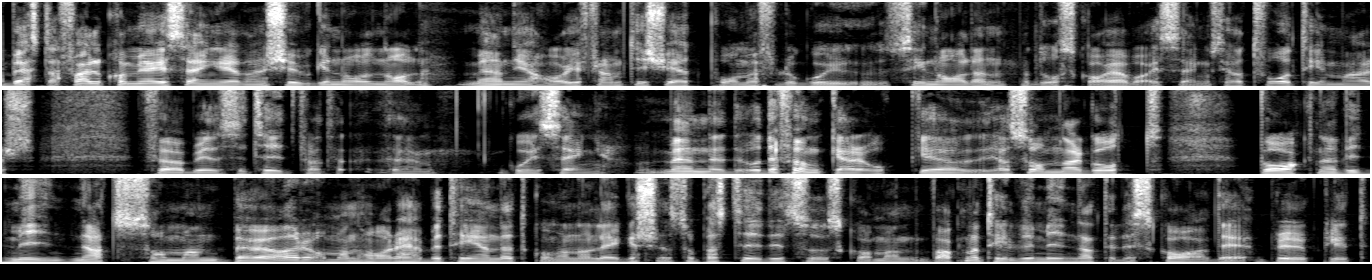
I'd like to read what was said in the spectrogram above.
I bästa fall kommer jag i säng redan 20.00, men jag har ju fram till 21 på mig för då går ju signalen, men då ska jag vara i säng. Så jag har två timmars förberedelsetid för att eh, gå i säng. Men, och det funkar och eh, jag somnar gott, vaknar vid midnatt som man bör om man har det här beteendet. Går man och lägger sig så pass tidigt så ska man vakna till vid midnatt, eller ska, det är brukligt.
